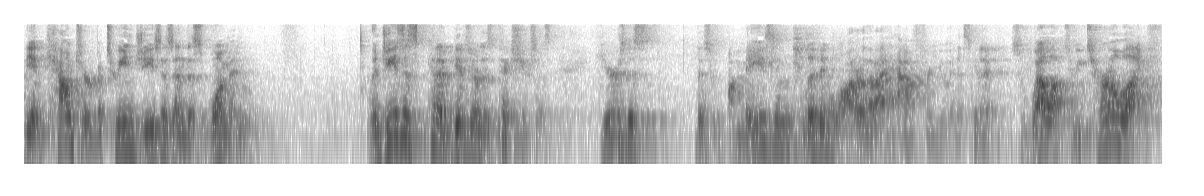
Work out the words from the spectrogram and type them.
the encounter between Jesus and this woman, when Jesus kind of gives her this picture, says, Here's this this amazing living water that I have for you, and it's going to well up to eternal life.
